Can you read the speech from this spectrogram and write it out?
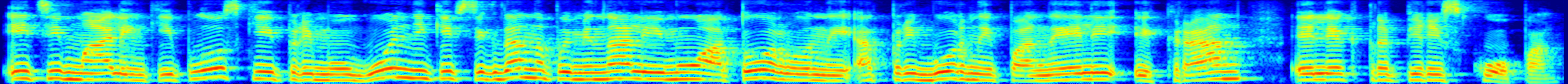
Эти маленькие плоские прямоугольники всегда напоминали ему оторванный от приборной панели экран электроперископа.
